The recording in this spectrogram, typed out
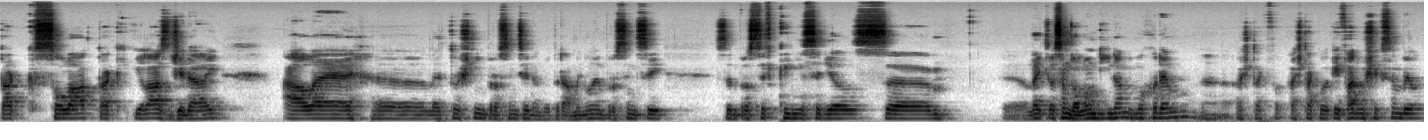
tak Sola, tak i Last Jedi, ale letošním prosinci, nebo teda minulém prosinci, jsem prostě v kyně seděl s Letěl jsem do Londýna mimochodem, eh, až tak, až tak velký fanoušek jsem byl.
